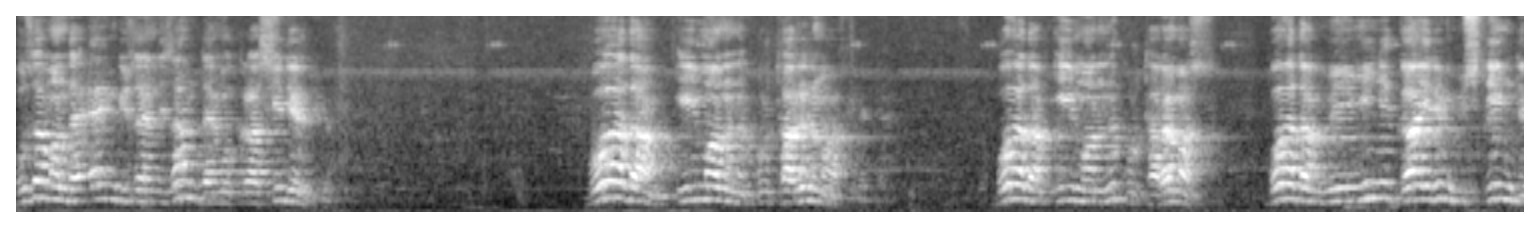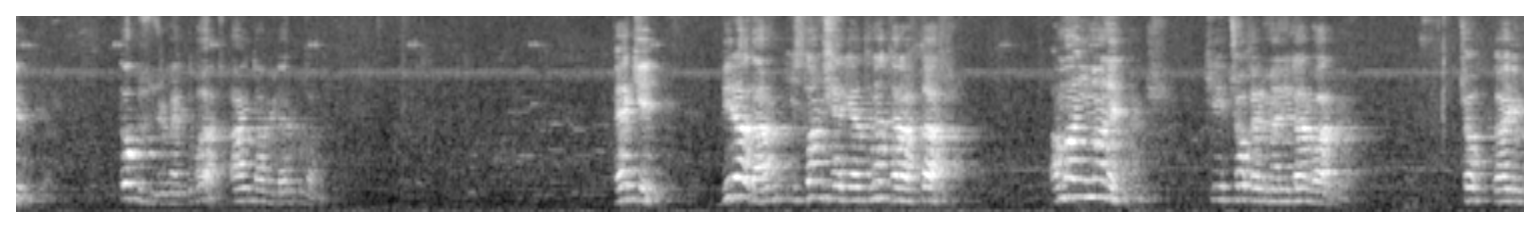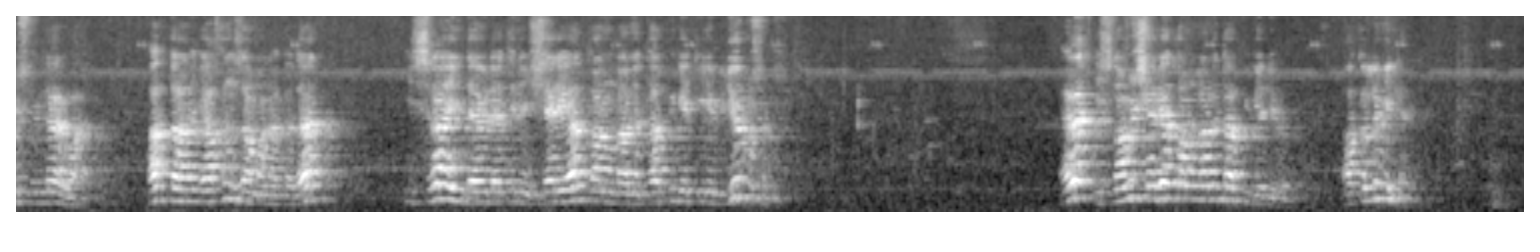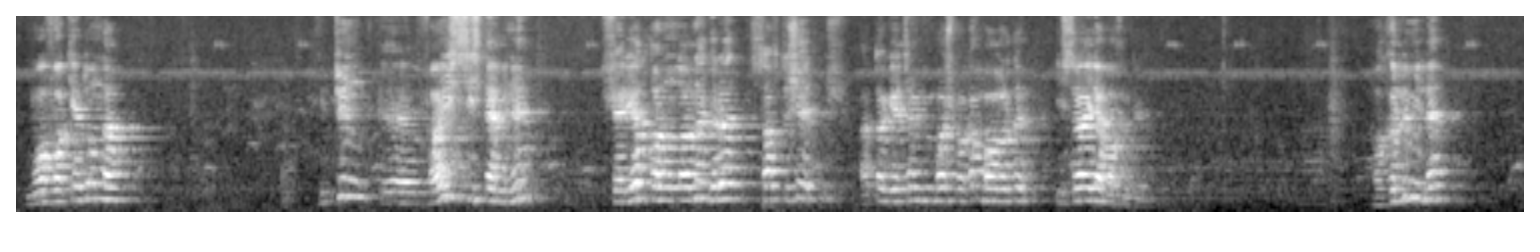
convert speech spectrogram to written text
Bu zamanda en güzel nizam demokrasidir diyor. Bu adam imanını kurtarır mı ahirette? Bu adam imanını kurtaramaz. Bu adam mümini gayrimüslimdir diyor. Dokuzuncu mektubu aç. Aynı tabirleri kullanır. Peki, bir adam İslam şeriatına taraftar ama iman etmemiş. Ki çok Ermeniler var. Çok gayrimüslimler var. Hatta yakın zamana kadar İsrail devletinin şeriat kanunlarını tatbik ettiğini biliyor musunuz? Evet, İslam'ın şeriat kanunlarını tatbik ediyor. Akıllı millet. Muvaffakiyet onda. Bütün e, faiz sistemini şeriat kanunlarına göre saf dışı etmiş. Hatta geçen gün başbakan bağırdı, İsrail'e bakın dedi. Akıllı millet.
